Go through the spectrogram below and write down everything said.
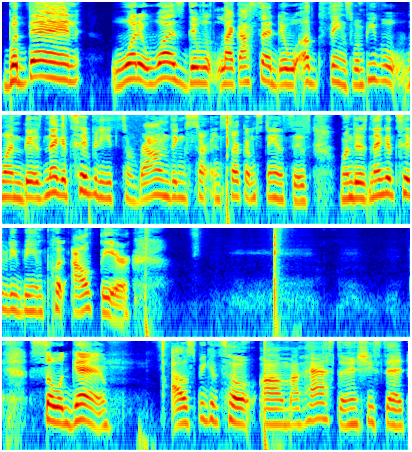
But then what it was, there was, like I said, there were other things. When people, when there's negativity surrounding certain circumstances, when there's negativity being put out there. So again, I was speaking to um, my pastor and she said,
